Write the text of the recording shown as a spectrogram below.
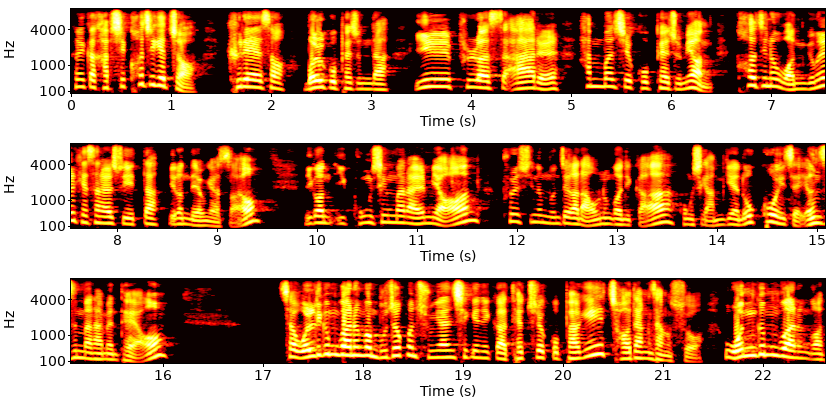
그러니까 값이 커지겠죠. 그래서 뭘 곱해준다? 1 플러스 R을 한 번씩 곱해주면 커지는 원금을 계산할 수 있다. 이런 내용이었어요 이건 이 공식만 알면 풀 수 있는 문제가 나오는 거니까 공식 암기해 놓고 이제 연습만 하면 돼요. 자 원리금 구하는 건 무조건 중요한 식이니까 대출액 곱하기 저당상수. 원금 구하는 건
